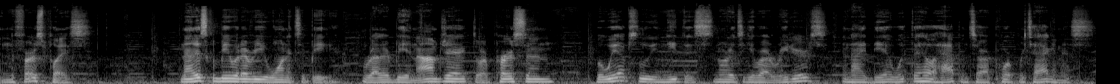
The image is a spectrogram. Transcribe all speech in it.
in the first place. Now, this could be whatever you want it to be, whether it be an object or a person, but we absolutely need this in order to give our readers an idea what the hell happened to our poor protagonist.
